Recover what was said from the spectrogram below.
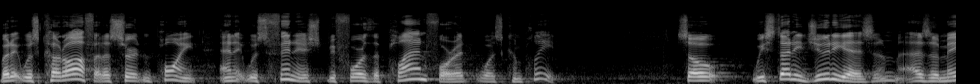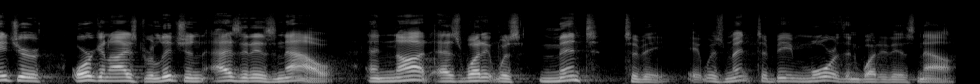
but it was cut off at a certain point and it was finished before the plan for it was complete. So we study Judaism as a major organized religion as it is now and not as what it was meant to be. It was meant to be more than what it is now.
